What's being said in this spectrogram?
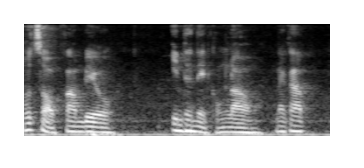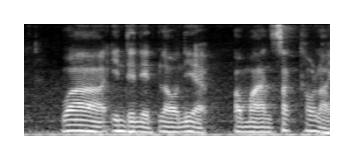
ทดสอบความเร็วอินเทอร์เน็ตของเรานะครับ ว่าอินเทอร์เน็ตเราเนี่ยประมาณสักเท่าไหร่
